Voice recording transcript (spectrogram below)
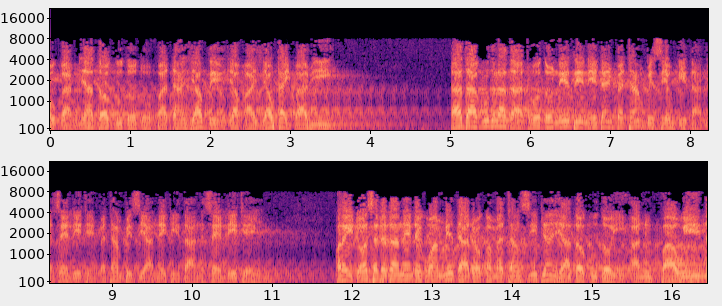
ဥက္ကမြတ်သောကုသိုလ်တို့ပတ္တံရောက်တဲ့ရောက်အားရောက်ထိုက်ပါပြီ သာသာကုသလတာထိုသို့နေ့စဉ်နေ့တိုင်းပဋ္ဌာန်းပစ္စယုတ်တိတာ24ချိန်ပဋ္ဌာန်းပစ္စယနေတိတာ24ချိန်ပရိဒောစတတနှင့်တကွာမေတ္တာတော်ကမ္မထံစည်းပြန်ရသောကုသိုလ်ဤအနုဘာဝေန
